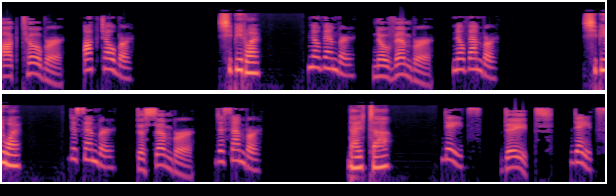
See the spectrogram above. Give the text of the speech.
October, October, 11월, November, November, November, 12월, December, December, December, 날짜, dates, dates, dates,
